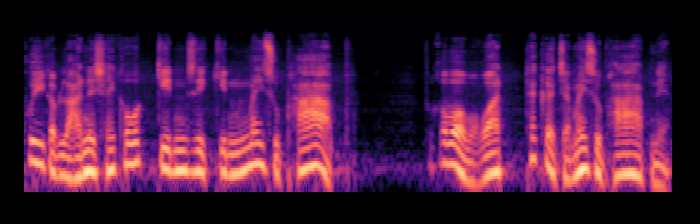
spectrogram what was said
คุยกับร้านเนี่ยใช้คำว่ากินสิกินไม่สุภาพฟิลก็บอกบอกว่าถ้าเกิดจะไม่สุภาพเนี่ย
